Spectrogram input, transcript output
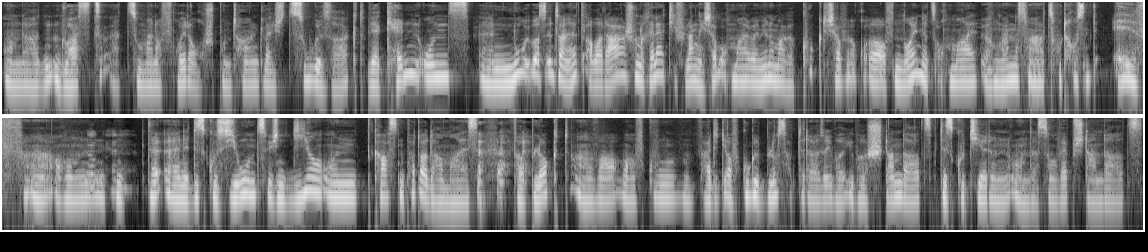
und äh, du hast äh, zu meiner Freude auch spontan gleich zugesagt. Wir kennen uns äh, nur übers Internet, aber da schon relativ lange. Ich habe auch mal bei mir nochmal geguckt. Ich habe auch äh, auf Neunetz auch mal irgendwann, das war 2011, äh, auch ein, okay. Äh, eine Diskussion zwischen dir und Carsten Potter damals verblockt. war, war auf Google, hattet ihr auf Google Plus, habt ihr da also über, über Standards diskutiert und, und das so Webstandards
